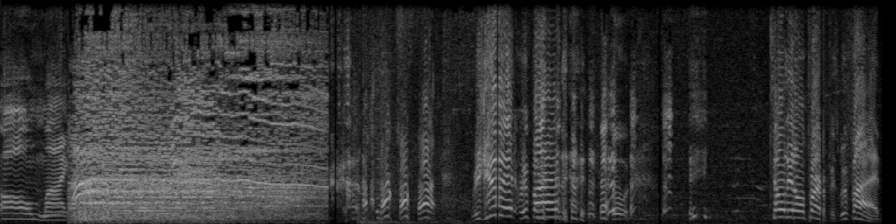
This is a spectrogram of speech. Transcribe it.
Oh my. we good. We're fine. totally on purpose. We're fine.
